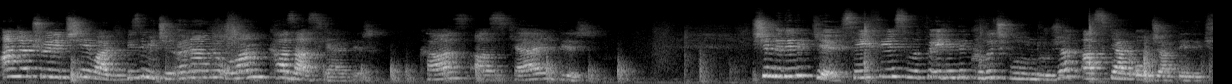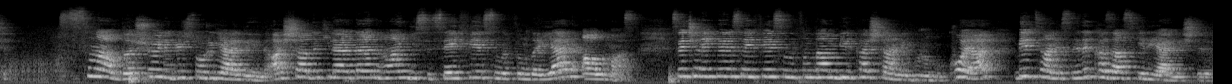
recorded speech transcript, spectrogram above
Ancak şöyle bir şey vardır. Bizim için önemli olan kaz askerdir. Kaz askerdir. Şimdi dedik ki Seyfiye sınıfı elinde kılıç bulunduracak asker olacak dedik. Sınavda şöyle bir soru geldiğinde aşağıdakilerden hangisi Seyfiye sınıfında yer almaz? Seçeneklere Seyfiye sınıfından birkaç tane grubu koyar, bir tanesine de kaz askeri yerleştirir.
